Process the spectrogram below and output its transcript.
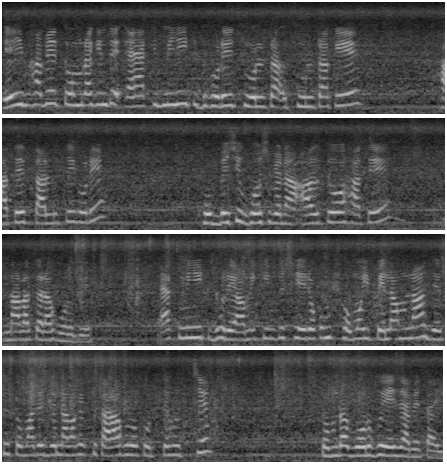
এইভাবে তোমরা কিন্তু এক মিনিট ধরে চুলটা, চুলটাকে হাতের তালুতে করে খুব বেশি ঘষবে না, আলতো হাতে নাড়াচাড়া করবে। এক মিনিট ধরে, আমি কিন্তু সেই রকম সময় পেলাম না, যেহেতু তোমাদের জন্য আমাকে একটু তাড়াহুড়ো করতে হচ্ছে। তোমরা বোর হয়ে যাবে তাই।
